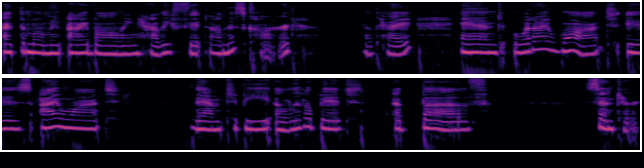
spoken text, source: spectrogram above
at the moment eyeballing how they fit on this card. Okay, and what I want is I want them to be a little bit above center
